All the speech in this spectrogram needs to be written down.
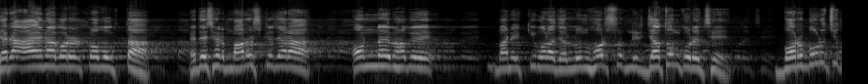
যারা আয়নাগরের প্রবক্তা, এদেশের মানুষকে যারা অন্যায়ভাবে মানে কি বলা যায় লুমহর্ষক নির্যাতন করেছে বর্বরচিত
